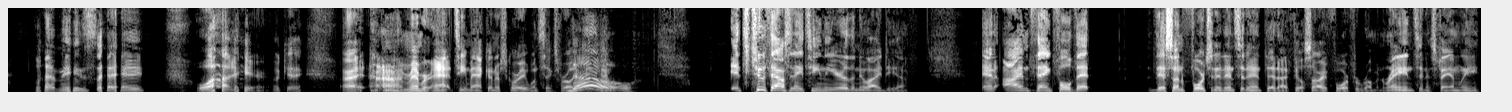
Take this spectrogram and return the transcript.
Let me say why here, okay? All right. Remember, at tmac underscore 816 for all your hate. No. It's 2018, the year of the new idea. And I'm thankful that this unfortunate incident that I feel sorry for for Roman Reigns and his family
